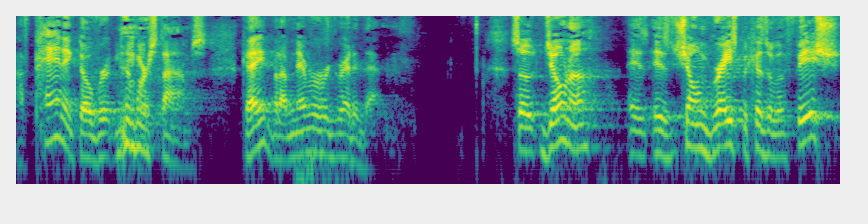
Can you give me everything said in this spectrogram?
I've panicked over it numerous times, okay? But I've never regretted that. So Jonah is, is shown grace because of a fish,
